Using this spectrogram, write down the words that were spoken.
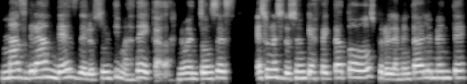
más grandes de las últimas décadas, ¿no? Entonces, es una situación que afecta a todos, pero lamentablemente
